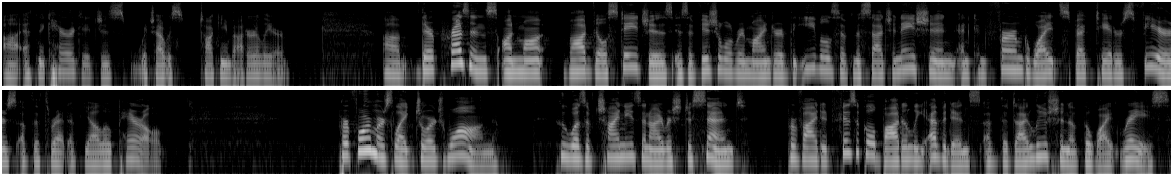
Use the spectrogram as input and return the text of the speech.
uh, ethnic heritages, which I was talking about earlier. Um, their presence on vaudeville stages is a visual reminder of the evils of miscegenation and confirmed white spectators' fears of the threat of yellow peril. Performers like George Wong, who was of Chinese and Irish descent, provided physical bodily evidence of the dilution of the white race.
